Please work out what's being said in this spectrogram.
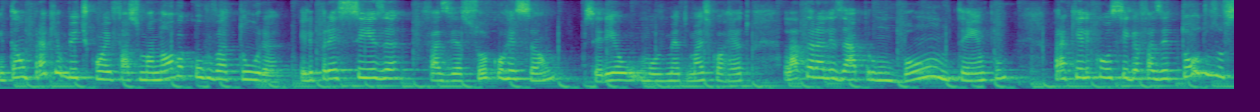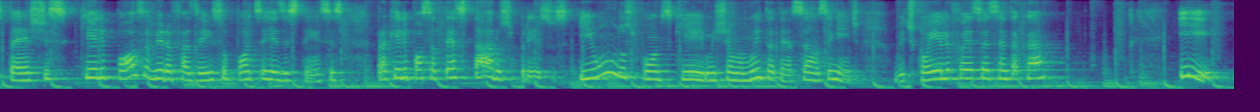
Então, para que o Bitcoin faça uma nova curvatura, ele precisa fazer a sua correção, seria o movimento mais correto, lateralizar por um bom tempo, para que ele consiga fazer todos os testes que ele possa vir a fazer em suportes e resistências, para que ele possa testar os preços. E um dos pontos que me chama muita atenção é o seguinte: o Bitcoin ele foi a 60k e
